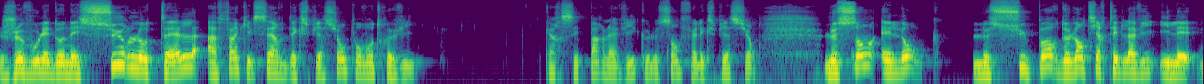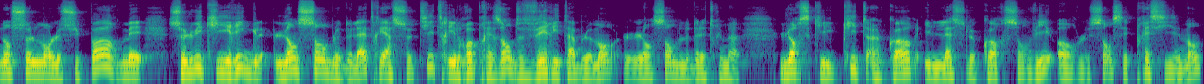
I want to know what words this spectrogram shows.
Je vous l'ai donné sur l'autel afin qu'il serve d'expiation pour votre vie. Car c'est par la vie que le sang fait l'expiation. Le sang est donc le support de l'entièreté de la vie. Il est non seulement le support, mais celui qui irrigue l'ensemble de l'être, et à ce titre, il représente véritablement l'ensemble de l'être humain. Lorsqu'il quitte un corps, il laisse le corps sans vie, or le sang, c'est précisément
